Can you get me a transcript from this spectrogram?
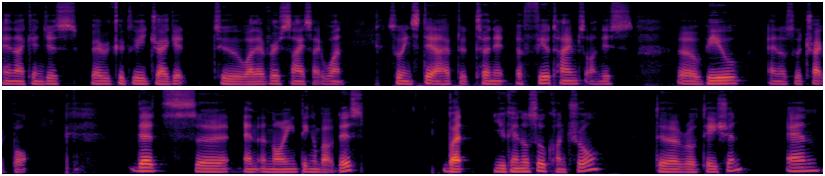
and I can just very quickly drag it to whatever size I want. So instead I have to turn it a few times on this uh, wheel and also trackball. That's uh, an annoying thing about this. But you can also control the rotation and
